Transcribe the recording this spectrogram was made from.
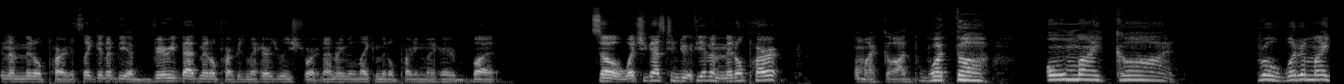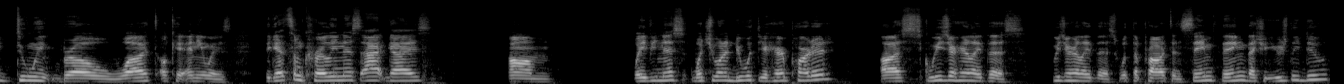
in a middle part. It's like gonna be a very bad middle part because my hair is really short and I don't even like middle parting my hair. But so what you guys can do if you have a middle part. Oh my god! What the? Oh my god! Bro, what am I doing, bro? What? Okay, anyways. To get some curliness at, guys, um, waviness, what you want to do with your hair parted, uh, squeeze your hair like this. Squeeze your hair like this with the product and same thing that you usually do,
